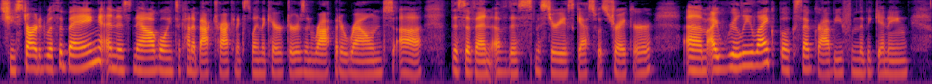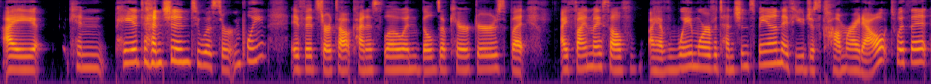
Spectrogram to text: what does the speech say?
she started with a bang and is now going to kind of backtrack and explain the characters and wrap it around uh, this event of this mysterious guest with Stryker. Um, I really like books that grab you from the beginning. I can pay attention to a certain point if it starts out kind of slow and builds up characters, but I find myself, I have way more of attention span if you just come right out with it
